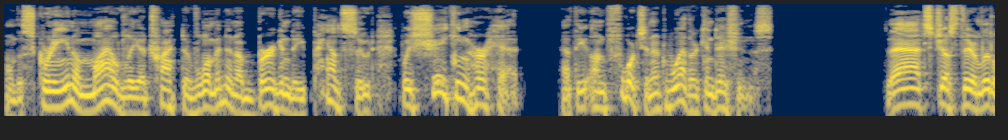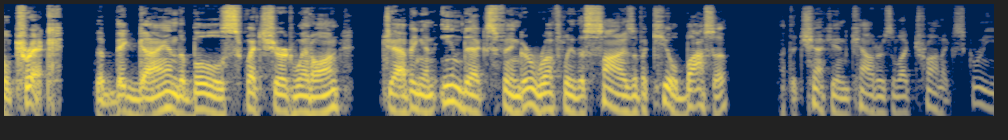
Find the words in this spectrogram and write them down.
On the screen, a mildly attractive woman in a burgundy pantsuit was shaking her head at the unfortunate weather conditions. That's just their little trick, the big guy in the Bulls sweatshirt went on, jabbing an index finger roughly the size of a kielbasa at the check-in counter's electronic screen.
